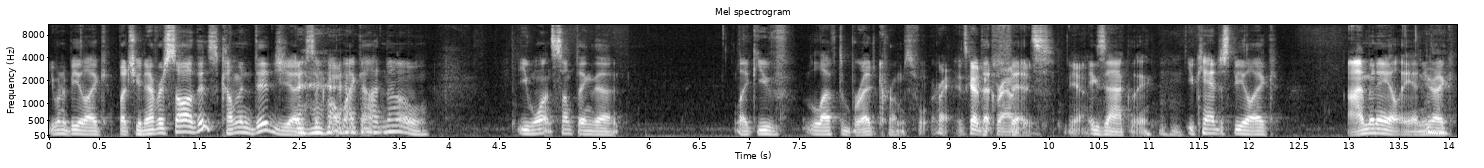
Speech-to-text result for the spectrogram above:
You want to be like, but you never saw this coming, did you? It's like, oh my god, no. You want something that, like, you've left breadcrumbs for. Right, it's gotta be that grounded. fits. Yeah. Exactly. Mm-hmm. You can't just be like, I'm an alien. You're like,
